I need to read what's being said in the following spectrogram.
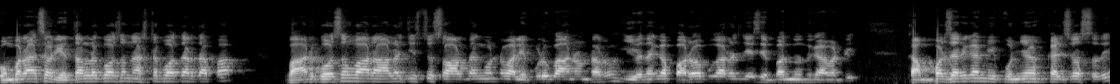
కుంభరాశి వారు ఇతరుల కోసం నష్టపోతారు తప్ప వారి కోసం వారు ఆలోచిస్తూ స్వార్థంగా ఉంటే వాళ్ళు ఎప్పుడు బాగానే ఉంటారు. ఈ విధంగా పరోపకారం చేసే ఇబ్బంది ఉంది కాబట్టి కంపల్సరిగా మీ పుణ్యం కలిసి వస్తుంది.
